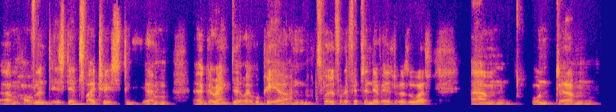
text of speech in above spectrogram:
Ähm, Hovland ist der zweithöchste ähm, äh, gerankte Europäer an 12 oder 14 der Welt oder sowas. Ähm, und ähm,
